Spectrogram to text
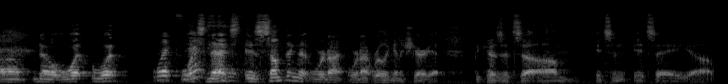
Um, no, what, what, What's, What's next is something that we're not we're not really going to share yet because it's a um, it's an it's a um,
